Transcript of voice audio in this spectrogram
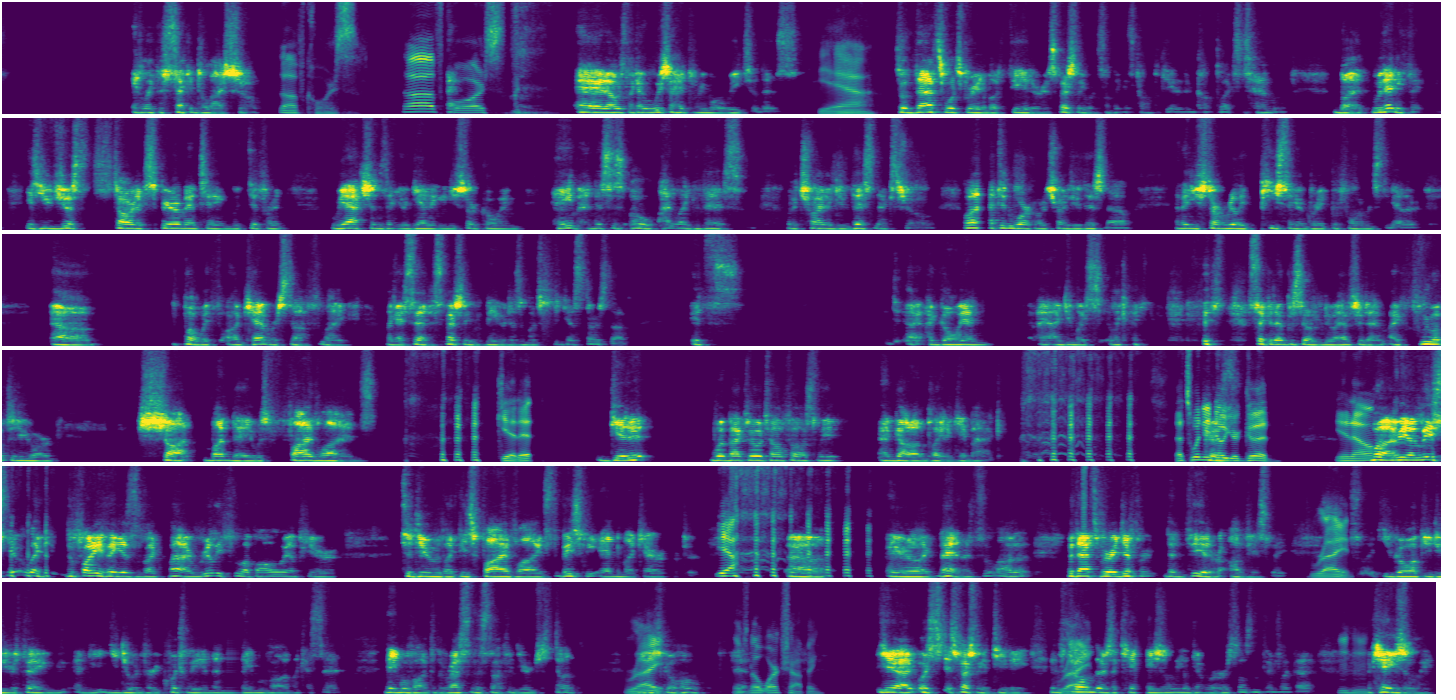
in like the second to last show. Of course. Of course. And I was like, I wish I had three more weeks of this. yeah. So that's what's great about theater, especially when something as complicated and complex as Hamlet. But with anything, is you just start experimenting with different reactions that you're getting, and you start going, "Hey, man, this is oh, I like this. I'm gonna try to do this next show. Well, that didn't work. I'm gonna try to do this now." And then you start really piecing a great performance together. Uh, but with on-camera stuff, like like I said, especially with me who does a bunch of guest star stuff, it's I, I go in, I, I do my like I, second episode of New Amsterdam. I flew up to New York, shot Monday. It was five lines. Get it? Did it, went back to the hotel, fell asleep, and got on a plane and came back. That's when you know you're good. You know? Well, I mean, at least like the funny thing is like, wow, I really flew up all the way up here to do like these five lines to basically end my character. yeah. Uh, and you're like, man, that's a lot of, but that's very different than theater, obviously. right. It's like you go up, you do your thing, and you, you do it very quickly, and then they move on. Like I said, they move on to the rest of the stuff, and you're just done. You Right. just go home. There's yeah. no workshopping. Yeah, especially in TV. In Right. film, there's occasionally you'll get rehearsals and things like that. hmm Occasionally,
